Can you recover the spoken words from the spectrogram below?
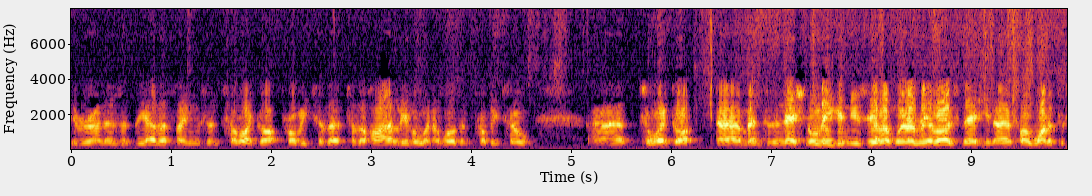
everyone is at the other things until I got probably to the to the higher level, and it wasn't probably till uh, till I got um, into the National League in New Zealand where I realised that you know if I wanted to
